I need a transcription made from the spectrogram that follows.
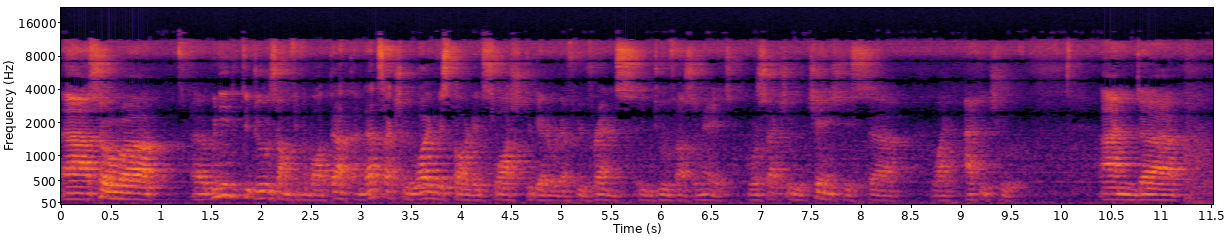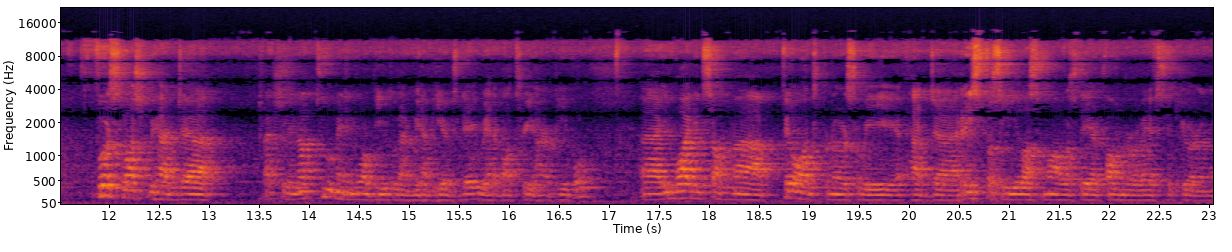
Uh, so uh, we needed to do something about that, and that's actually why we started Slush together with a few friends in 2008. Was actually to change this uh, like attitude. And uh, Slush, we had uh, actually not too many more people than we have here today. We had about 300 people. Uh, invited some uh, fellow entrepreneurs. We had Risto Siilasmaa was there, founder of F-Secure and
